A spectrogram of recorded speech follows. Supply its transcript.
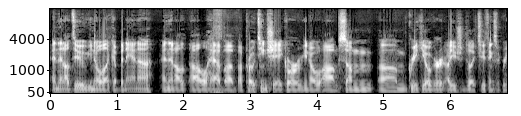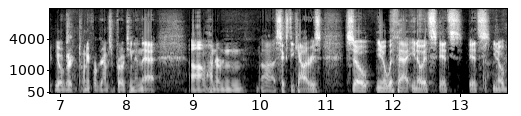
and then I'll do you know like a banana, and then I'll I'll have a, a protein shake or you know um, some um, Greek yogurt. I usually do like two things of Greek yogurt, 24 grams of protein in that, um, 160 uh, calories. So you know with that, you know it's it's it's you know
